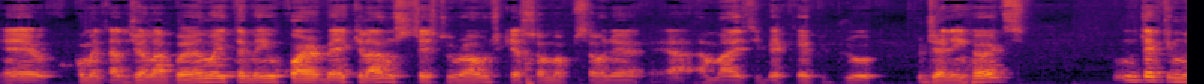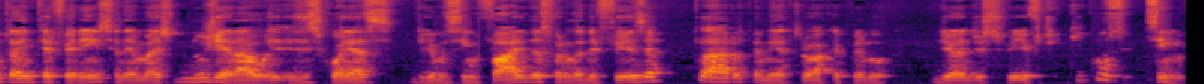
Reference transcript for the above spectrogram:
é, comentado de Alabama, e também o quarterback lá no sexto round, que é só uma opção né, a mais de backup para o Jalen Hurts. Não deve ter muita interferência, né, mas no geral, as escolhas, digamos assim, válidas foram da defesa. Claro, também a troca pelo DeAndre Swift, que, sim,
